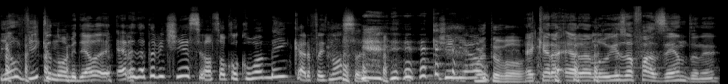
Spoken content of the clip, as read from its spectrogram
E eu vi que o nome dela era exatamente esse. Ela só colocou um amém, cara. Eu falei, nossa, que genial. Muito bom. É que era, era a Luísa fazendo, né?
